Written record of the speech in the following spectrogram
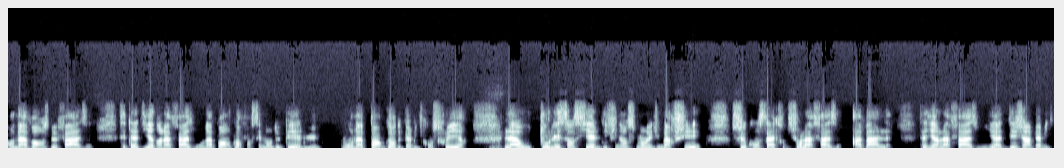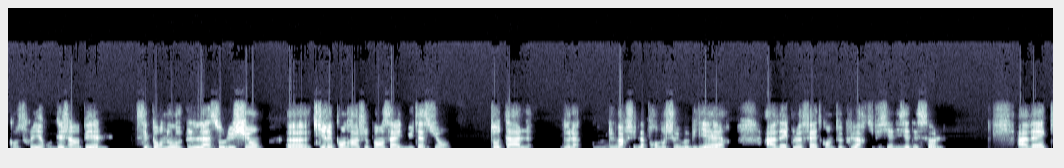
en avance de phase, c'est-à-dire dans la phase où on n'a pas encore forcément de PLU, où on n'a pas encore de permis de construire, mmh. là où tout l'essentiel des financements et du marché se consacre sur la phase aval, c'est-à-dire la phase où il y a déjà un permis de construire ou déjà un PLU. C'est pour nous la solution euh, qui répondra, je pense, à une mutation totale de la, du marché de la promotion immobilière, avec le fait qu'on ne peut plus artificialiser des sols avec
